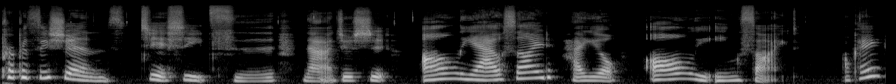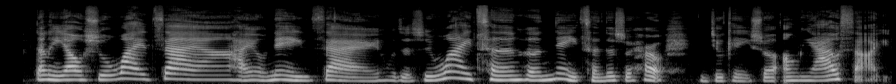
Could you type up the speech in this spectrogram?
prepositions 介系词，那就是 on the outside，还有 on the inside。OK，当你要说外在啊，还有内在，或者是外层和内层的时候，你就可以说 on the outside。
